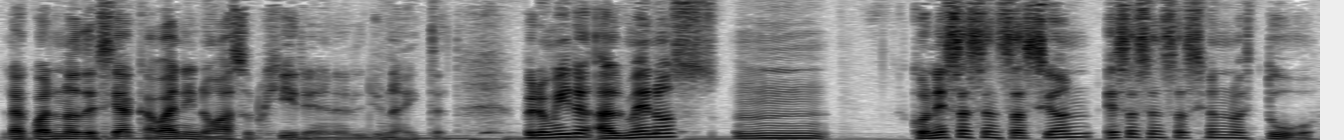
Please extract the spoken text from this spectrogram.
la cual nos decía Cavani no va a surgir en el United. Pero mira, al menos mm, con esa sensación, esa sensación no estuvo,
